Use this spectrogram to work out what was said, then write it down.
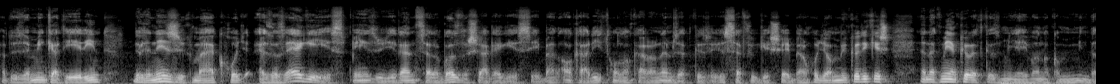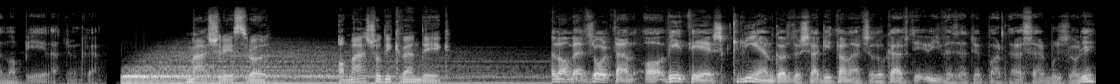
hát ugye minket érint, de ugye nézzük meg, hogy ez az egész pénzügyi rendszer a gazdaság egészében, akár itthon, akár a nemzetközi összefüggéseiben hogyan működik, és ennek milyen következményei vannak a mindennapi életünkre. Más részről. A második vendég Lambert Zoltán, a VTS klient gazdasági tanácsadó Kft. ügyvezető partner Szerbusz Zoli.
